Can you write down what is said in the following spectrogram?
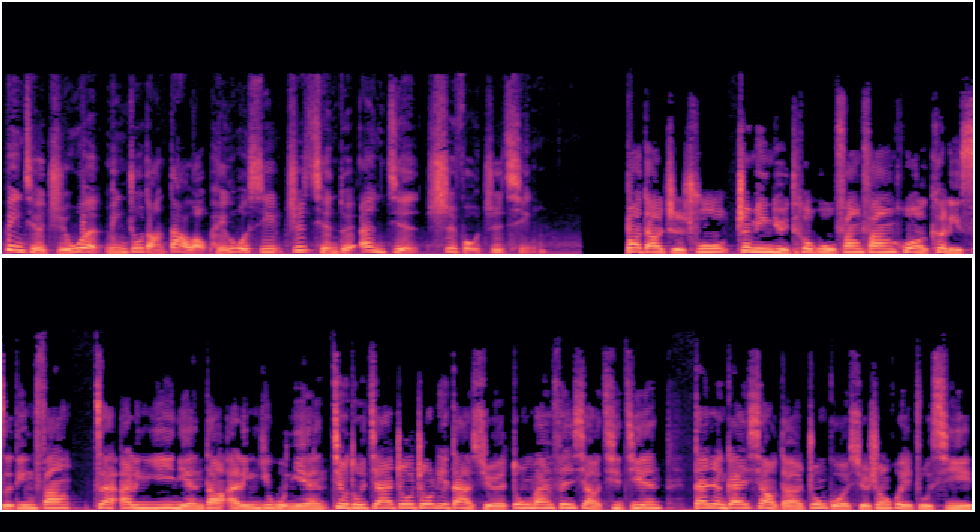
并且质问民主党大佬佩洛西之前对案件是否知情。报道指出，这名女特务芳芳或克里斯丁芳，在2011年到2015年就读加州州立大学东湾分校期间，担任该校的中国学生会主席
